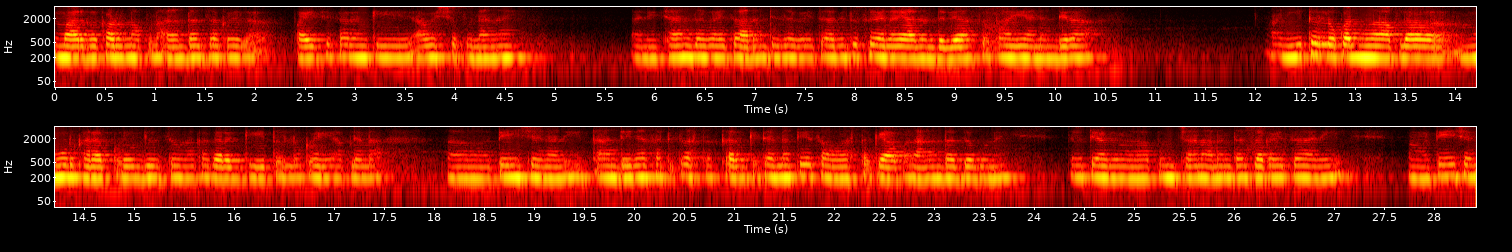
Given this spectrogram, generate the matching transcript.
मार्ग काढून आपण आनंदात जगायला पाहिजे कारण की आयुष्य पुन्हा नाही. आणि छान जगायचं आनंदी जगायचं आणि दुसऱ्यालाही आनंद द्या स्वतःही आनंदी राहा. आणि इतर लोकांमुळं आपला मूड खराब करून घेऊन जाऊ नका कारण की इतर लोकही आपल्याला टेन्शन आणि ताण देण्यासाठीच असतात. कारण की त्यांना तेच हवं असतं की आपण आनंदात जगू नये. तर त्यामुळं आपण छान आनंदात जगायचं आणि टेन्शन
